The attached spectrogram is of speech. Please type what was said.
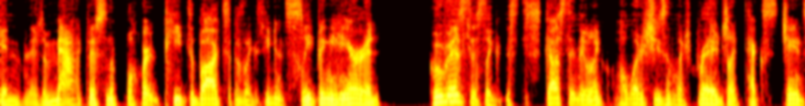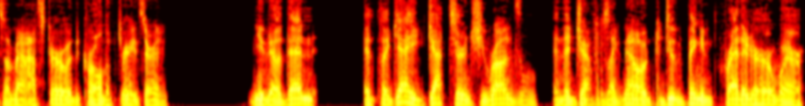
And there's a mattress on the floor and pizza boxes. Like, has he been sleeping here? And who is this? Like, this disgusting. They were like, oh, what if she's in the fridge? Like, Texas Chainsaw Massacre with the girl in the freezer. And, you know, then it's like, yeah, he gets her and she runs. And, and then Jeff was like, no, do the thing in Predator where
